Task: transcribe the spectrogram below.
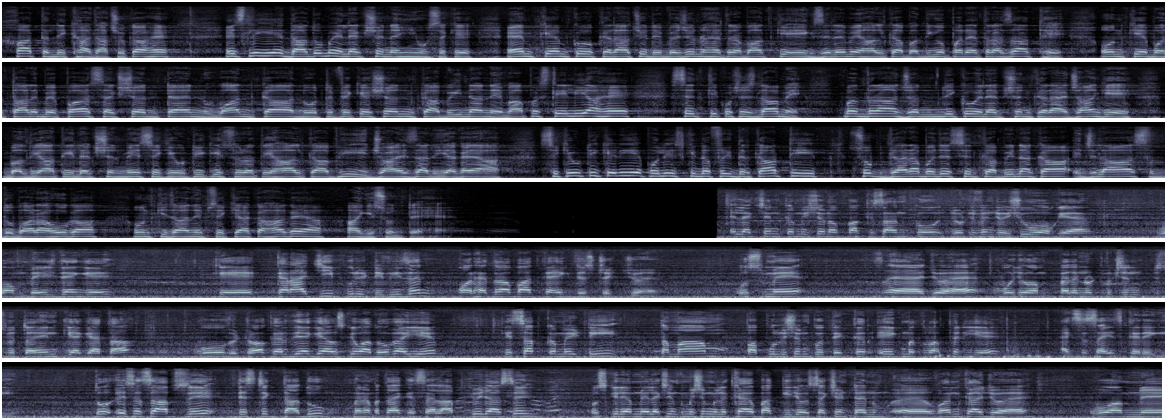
ख़त लिखा जा चुका है। इसलिए दादू में इलेक्शन नहीं हो सके। एम के एम को कराची डिवीज़न और हैदराबाद के एक ज़िले में हल्का बंदियों पर एतराज़ा थे। उनके मुतालबे पर सेक्शन टेन वन का नोटिफिकेशन काबीना ने वापस ले लिया है। सिंध के कुछ अजला में पंद्रह जनवरी को इलेक्शन कराए जाएँगे। बल्दियाती इलेक्शन में सिक्योरिटी की सूरत हाल का भी जायजा लिया गया। सिक्योरिटी के लिए पुलिस की नफरी दरकार थी। सुबह ग्यारह बजे सिंध काबीना का इजलास दोबारा होगा। उनकी जानब से क्या कहा गया, आगे सुनते हैं। इलेक्शन कमीशन ऑफ़ पाकिस्तान को नोटिफिकेशन जो इशू हो गया है, वो हम भेज देंगे कि कराची पूरी डिवीज़न और हैदराबाद का एक डिस्ट्रिक्ट जो है, उसमें जो है, वो जो हम पहले नोटिफिकेशन जिसमें तयन किया गया था वो विड्रॉ कर दिया गया। उसके बाद होगा ये कि सब कमेटी तमाम पॉपुलेशन को देखकर एक मतबा फिर ये एक्सरसाइज करेगी। तो इस हिसाब से डिस्ट्रिक्ट दादू, मैंने बताया कि सैलाब की वजह से उसके लिए हमने इलेक्शन कमीशन को लिखा है। बाकी जो सेक्शन टेन वन का जो है, वो हमने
